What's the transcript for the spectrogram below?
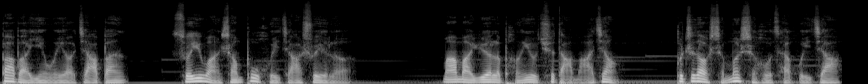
爸爸因为要加班，所以晚上不回家睡了。妈妈约了朋友去打麻将，不知道什么时候才回家。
